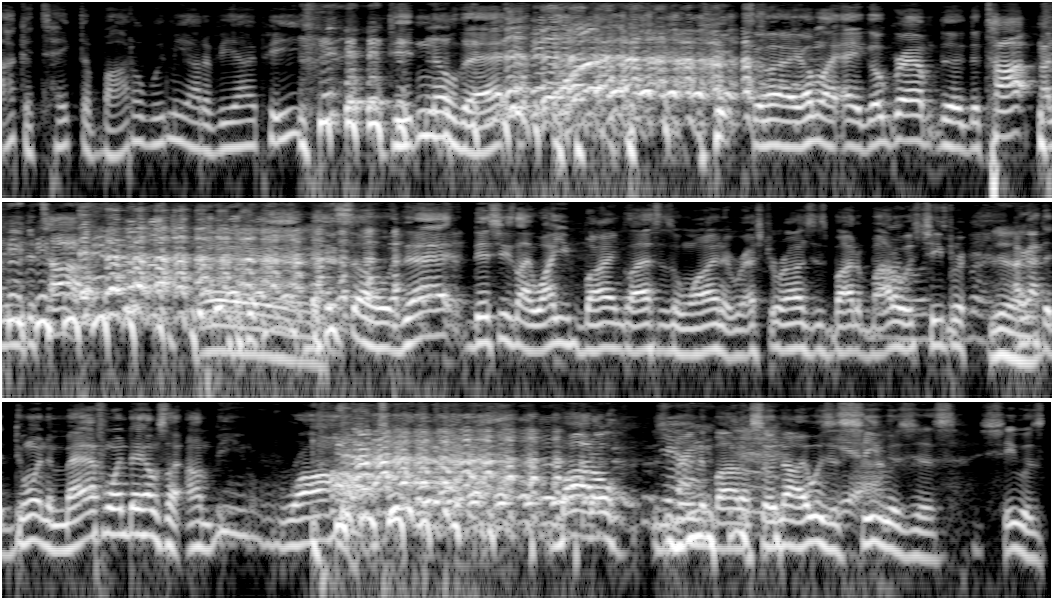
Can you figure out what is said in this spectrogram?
I could take the bottle with me out of VIP. Didn't know that. so like, I'm like, hey, go grab the the top. I need the top. so that then she's like, why you buying glasses of wine at restaurants? Just buy the bottle. It's cheaper. Yeah. I got to doing the math one day. I was like, I'm being robbed. bottle. Just bring the bottle. So no, it was just she was just she was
